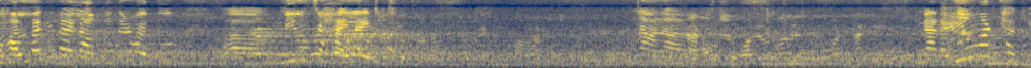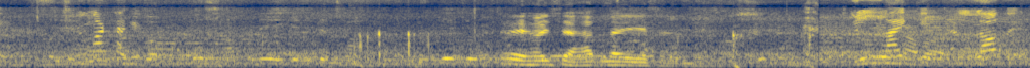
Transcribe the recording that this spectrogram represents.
ভালো লাগে না হলে আপনাদের হয়তো নিউজটা হাইলাইট হয় না না না। না না হিউমার থাকে। হিউমার থাকে। এই হয়েছে হাত লাগিয়ে গেছে। লাইক ইট লাভ ইট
